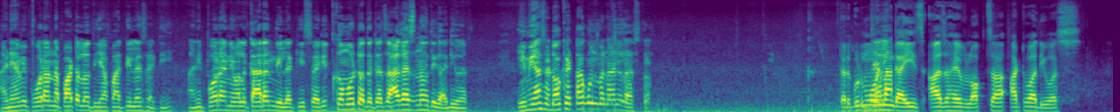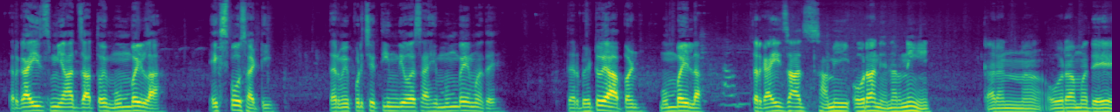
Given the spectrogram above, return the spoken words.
आणि आम्ही पोरांना पाठवलं होतं या पातेल्यासाठी आणि पोरांनी मला कारण दिलं की सर इतकं मोठं होतं का? जागाच नव्हती गाडीवर. हे मी असं डोक्यात टाकून पण आणलं असतं. तर गुड मॉर्निंग गाईज आज आहे व्लॉगचा आठवा दिवस. तर गाईज मी आज जातोय मुंबईला एक्सपोसाठी तर मी पुढचे तीन दिवस आहे मुंबईमध्ये. तर भेटूया आपण मुंबईला. तर गाईज आज आम्ही ओरा नेणार नाही कारण ओरामध्ये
